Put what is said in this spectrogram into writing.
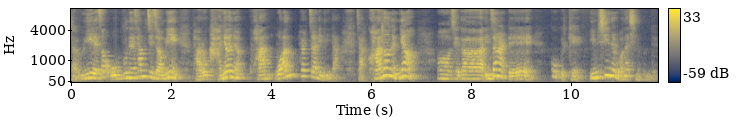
자, 위에서 5분의 3 지점이 바로 간연, 관원 혈자리입니다. 자, 관원은요, 어, 제가 임상할 때 꼭 이렇게 임신을 원하시는 분들,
